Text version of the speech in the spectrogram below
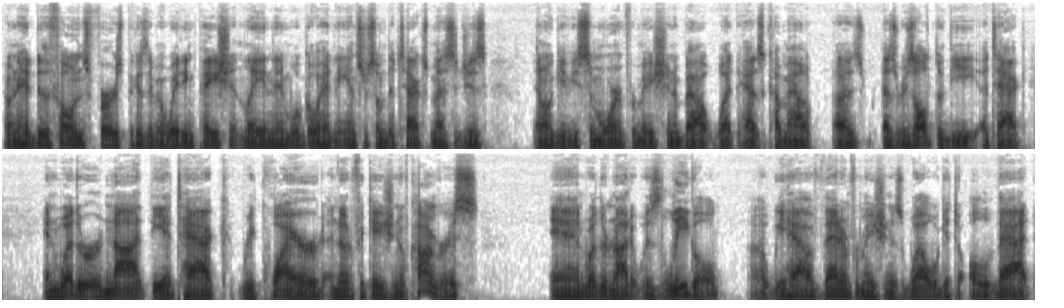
I'm going to head to the phones first because they've been waiting patiently, and then we'll go ahead and answer some of the text messages, and I'll give you some more information about what has come out as, as a result of the attack and whether or not the attack required a notification of Congress and whether or not it was legal. Uh, we have that information as well. We'll get to all of that.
